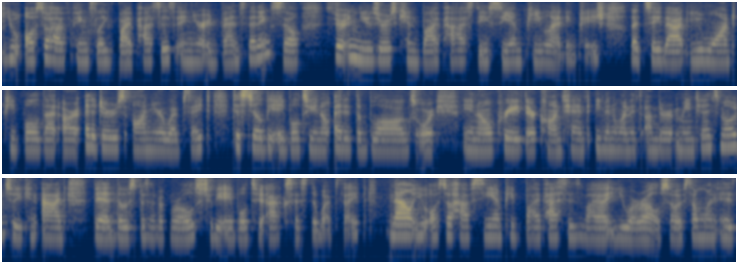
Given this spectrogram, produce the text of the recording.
you also have things like bypasses in your advanced settings. So certain users can bypass the CMP landing page. Let's say that you want people that are editors on your website to still be able to, you know, edit the blogs or, you know, create their content even when it's under maintenance mode. So you can add the, those specific roles to be able to access the website. Now you also have CMP bypasses via URL. So if someone is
